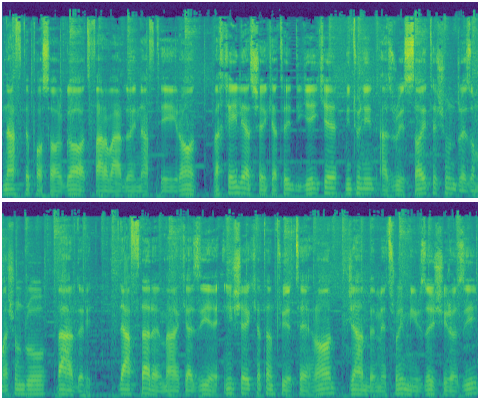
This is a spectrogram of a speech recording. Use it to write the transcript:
نفت پاسارگاد فروردهای نفت ایران و خیلی از شرکت های دیگه ای که می‌تونید از روی سایتشون رزومشون رو بردارید. دفتر مرکزی این شرکت هم توی تهران جنب متروی میرزای شیرازی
